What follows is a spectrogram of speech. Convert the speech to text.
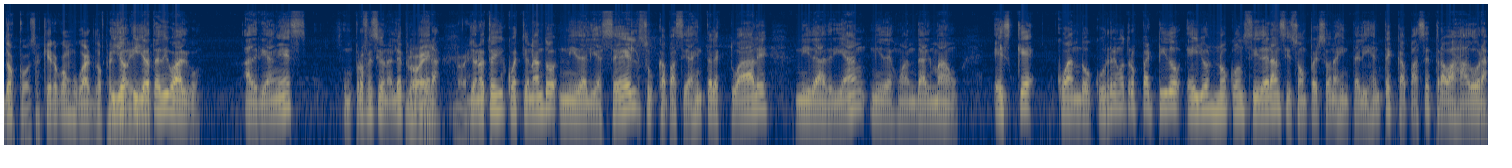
dos cosas. Quiero conjugar dos Y yo, pensamientos. y yo te digo algo, Adrián es un profesional de Lo es, primera. lo es. Yo no estoy cuestionando ni de Eliezer, sus capacidades intelectuales, ni de Adrián, ni de Juan Dalmau. Es que cuando ocurre en otros partidos, ellos no consideran si son personas inteligentes, capaces, trabajadoras.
